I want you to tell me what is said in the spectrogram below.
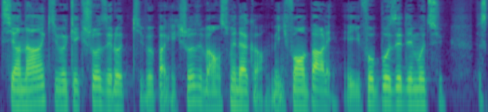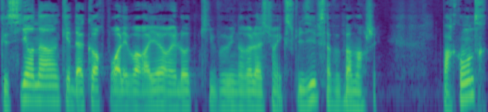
s'il y en a un qui veut quelque chose et l'autre qui veut pas quelque chose, et eh ben on se met d'accord. Mais il faut en parler et il faut poser des mots dessus. Parce que s'il y en a un qui est d'accord pour aller voir ailleurs et l'autre qui veut une relation exclusive, ça peut pas marcher. Par contre,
